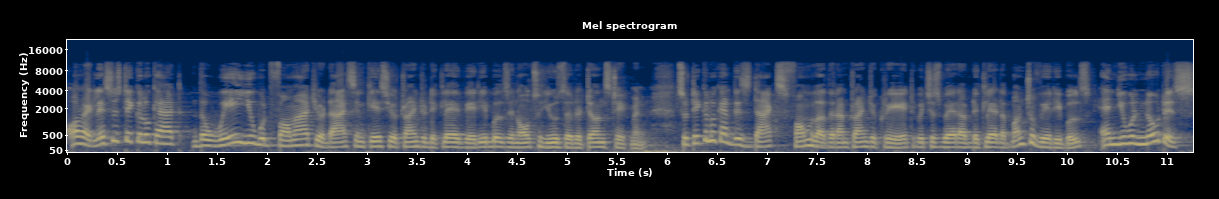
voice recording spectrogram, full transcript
All right, let's just take a look at the way you would format your DAX in case you're trying to declare variables and also use the return statement. So take a look at this DAX formula that I'm trying to create, which is where I've declared a bunch of variables and you will notice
